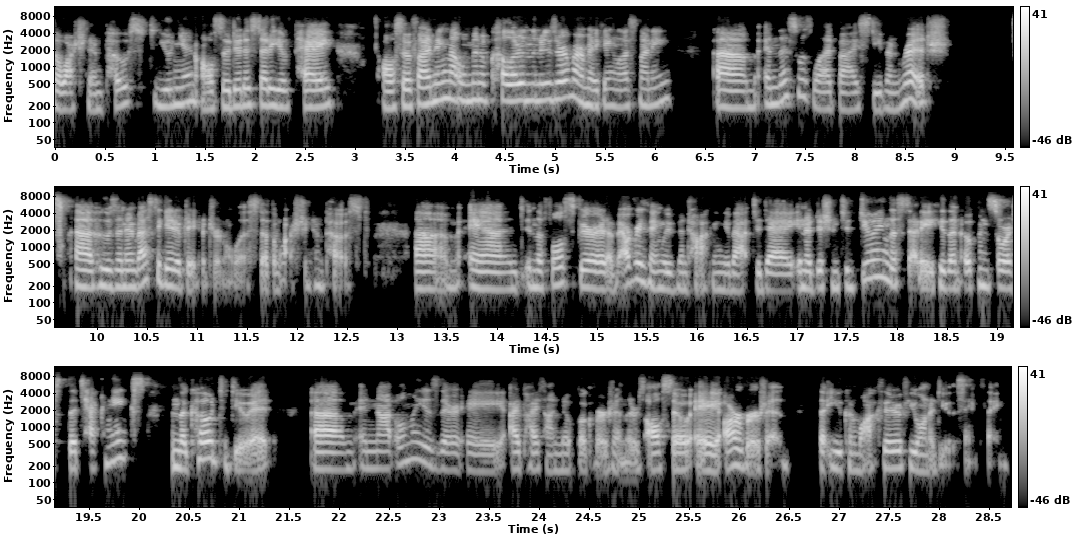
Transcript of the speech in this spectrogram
The Washington Post Union also did a study of pay, also finding that women of color in the newsroom are making less money. Um, and this was led by Steven Rich, uh, who's an investigative data journalist at the Washington Post. Um, and in the full spirit of everything we've been talking about today, in addition to doing the study, he then open sourced the techniques and the code to do it. Um, and not only is there a IPython notebook version, there's also a R version that you can walk through if you want to do the same thing.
